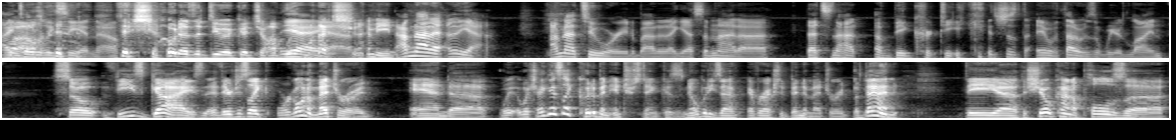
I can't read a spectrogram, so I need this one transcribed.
I Well. totally see it now. This show doesn't do a good job with Yeah, much. yeah. I mean, I'm not a, yeah. I'm not too worried about it, I guess. I'm not uh that's not a big critique. It's just I thought it was a weird line. So these guys, they're just like, we're going to Metroid, and uh, which I guess like could have been interesting because nobody's ever actually been to Metroid. But then the uh, the show kind of pulls a,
